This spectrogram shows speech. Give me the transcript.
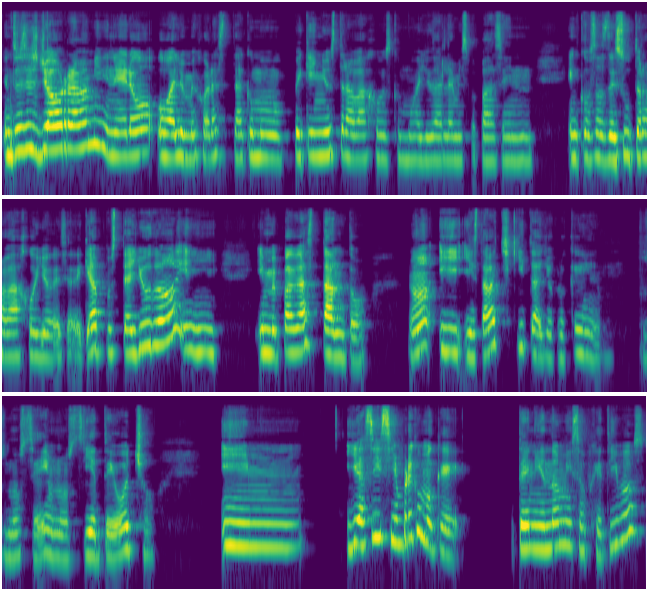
entonces yo ahorraba mi dinero o a lo mejor hasta como pequeños trabajos, como ayudarle a mis papás en, en cosas de su trabajo. Yo decía de que, ah, pues te ayudo y, y me pagas tanto, ¿no? Y, y, estaba chiquita, yo creo que, pues no sé, unos 7, 8. Y, y así siempre como que teniendo mis objetivos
